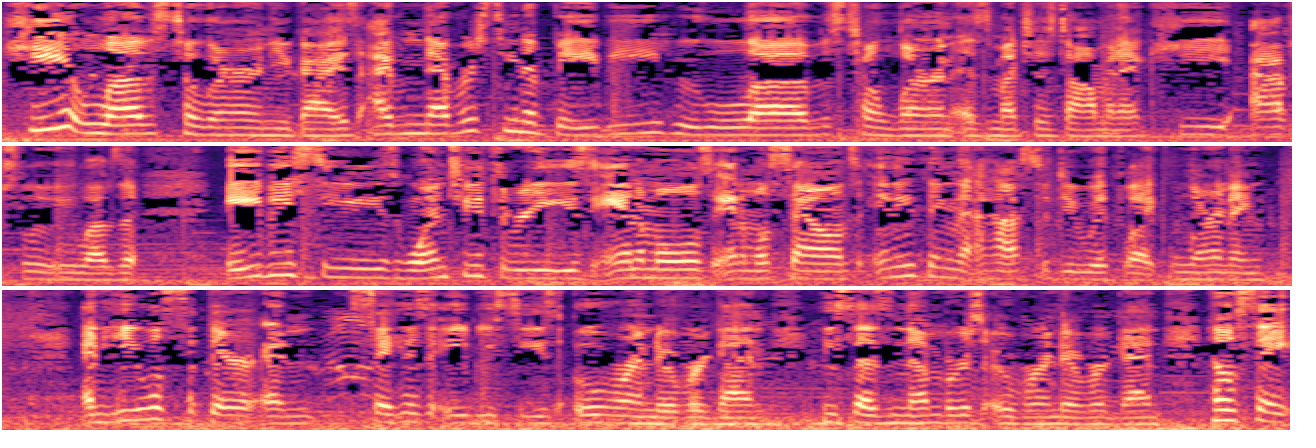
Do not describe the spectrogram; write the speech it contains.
He loves to learn, you guys. I've never seen a baby who loves to learn as much as Dominic. He absolutely loves it. ABCs, one, two, threes, animals, animal sounds, anything that has to do with like learning. And he will sit there and say his ABCs over and over again. He says numbers over and over again. He'll say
